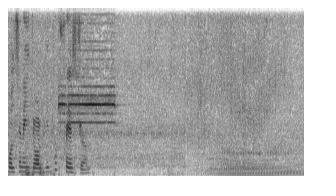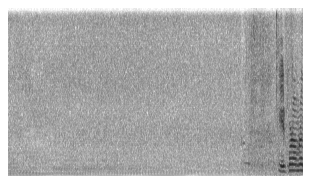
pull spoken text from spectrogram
বলছেন এই জল কিন্তু ফ্রেশ জল। এরপর আমরা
